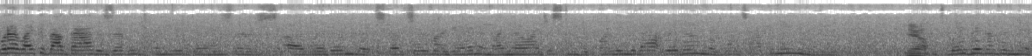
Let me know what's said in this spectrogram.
What I like about that is every 28 days there's a rhythm that starts over again, and I know I just need to plug into that rhythm of what's happening and Yeah. It's way bigger than me.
